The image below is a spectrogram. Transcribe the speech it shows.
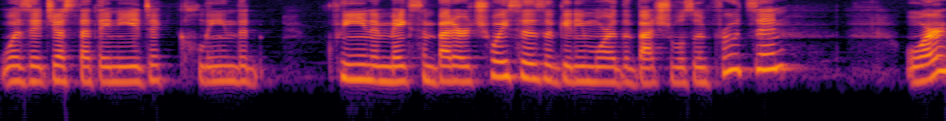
Was it just that they needed to clean the clean and make some better choices of getting more of the vegetables and fruits in? Or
